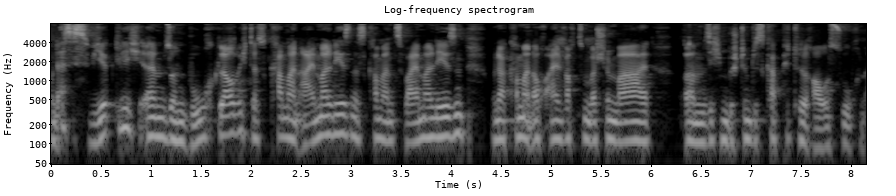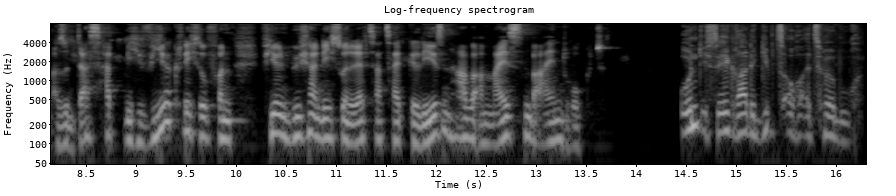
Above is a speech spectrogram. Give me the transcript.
Und das ist wirklich ähm, so ein Buch, glaube ich, das kann man einmal lesen, das kann man zweimal lesen. Und da kann man auch einfach zum Beispiel mal ähm, sich ein bestimmtes Kapitel raussuchen. Also das hat mich wirklich so von vielen Büchern, die ich so in letzter Zeit gelesen habe, am meisten beeindruckt. Und ich sehe gerade, gibt's auch als Hörbuch.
